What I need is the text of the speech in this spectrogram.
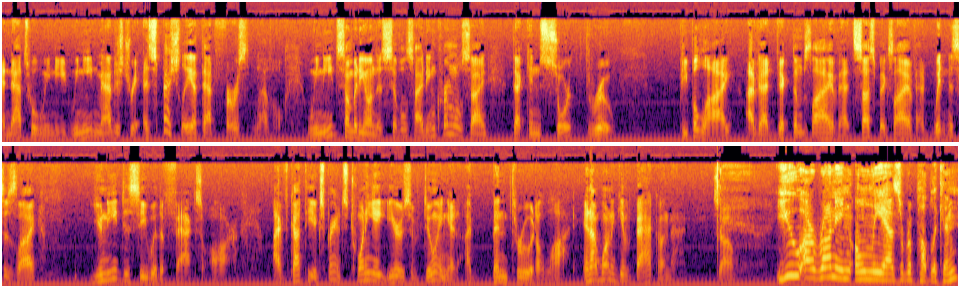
And that's what we need. We need magistrate, especially at that first level. We need somebody on the civil side and criminal side that can sort through. People lie. I've had victims lie. I've had suspects lie. I've had witnesses lie. You need to see where the facts are. I've got the experience 28 years of doing it. I've been through it a lot. And I want to give back on that. So. You are running only as a Republican.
